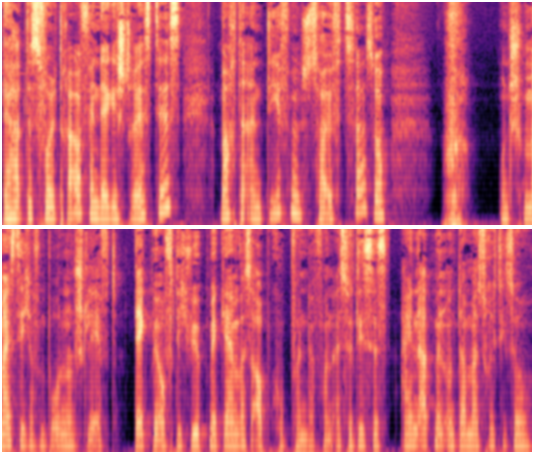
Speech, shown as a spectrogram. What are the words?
Der hat das voll drauf, wenn der gestresst ist, macht er einen tiefen Seufzer, so und schmeißt sich auf den Boden und schläft. Denk mir oft, ich würde mir gern was abkupfern davon. Also dieses Einatmen und dann mal so richtig so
